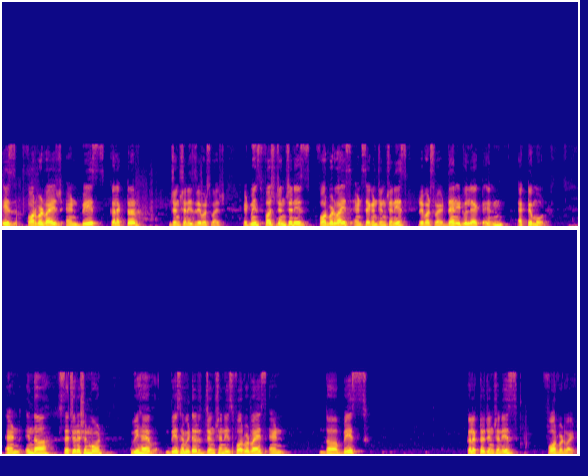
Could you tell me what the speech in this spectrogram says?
is forward biased and base collector junction is reverse biased it means first junction is forward biased and second junction is reverse biased then it will act in active mode. And in the saturation mode we have base emitter junction is forward bias and the base collector junction is forward bias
